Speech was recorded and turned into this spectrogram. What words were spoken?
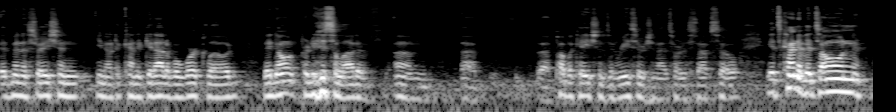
administration, you know, to kind of get out of a workload. They don't produce a lot of um, uh, uh, publications and research and that sort of stuff. So it's kind of its own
